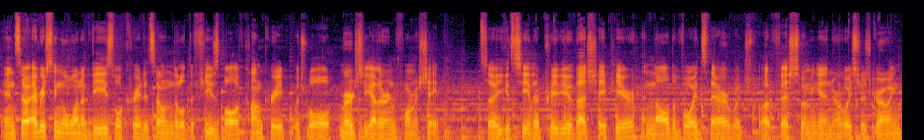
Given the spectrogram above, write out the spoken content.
And so every single one of these will create its own little diffused ball of concrete, which will merge together and form a shape. So you can see the preview of that shape here and all the voids there, which will have fish swimming in or oysters growing.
